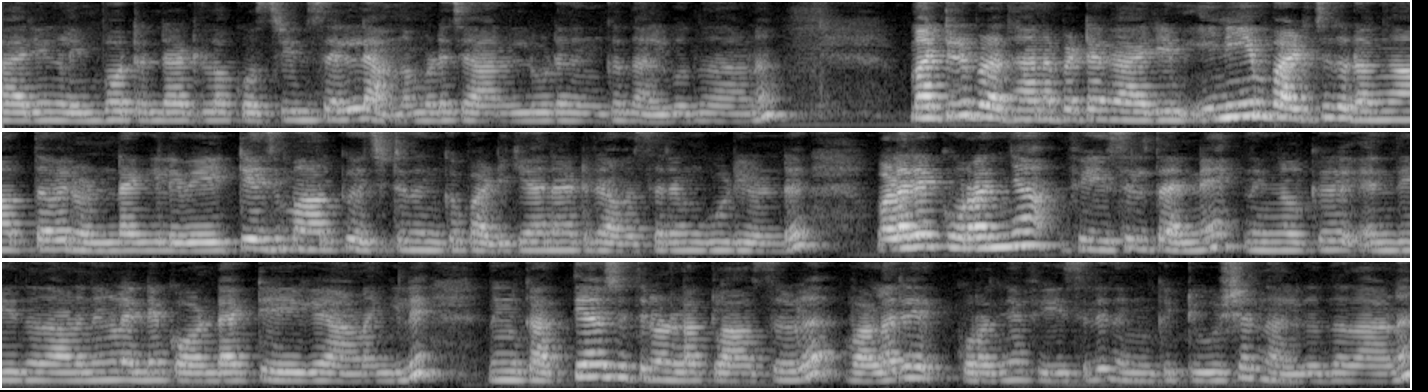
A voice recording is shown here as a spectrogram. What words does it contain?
കാര്യങ്ങൾ ഇമ്പോർട്ടന്റ് ആയിട്ടുള്ള ക്വസ്റ്റ്യൻസ് എല്ലാം നമ്മുടെ ചാനലിലൂടെ നിങ്ങൾക്ക് നൽകുന്നതാണ്. മറ്റൊരു പ്രധാനപ്പെട്ട കാര്യം ഇനിയും പഠിച്ചു തുടങ്ങാത്തവരുണ്ടെങ്കിൽ വെയിറ്റേജ് മാർക്ക് വെച്ചിട്ട് നിങ്ങൾക്ക് പഠിക്കാനായിട്ടൊരു അവസരം കൂടിയുണ്ട്. വളരെ കുറഞ്ഞ ഫീസിൽ തന്നെ നിങ്ങൾക്ക് എന്ത് ചെയ്യുന്നതാണ് നിങ്ങൾ എന്നെ കോൺടാക്ട് ചെയ്യുകയാണെങ്കിൽ നിങ്ങൾക്ക് അത്യാവശ്യത്തിനുള്ള ക്ലാസ്സുകൾ വളരെ കുറഞ്ഞ ഫീസിൽ നിങ്ങൾക്ക് ട്യൂഷൻ നൽകുന്നതാണ്.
